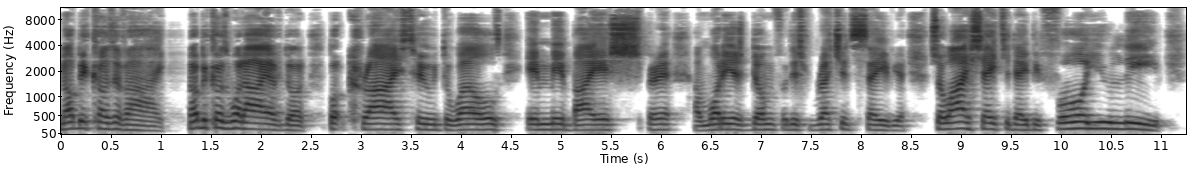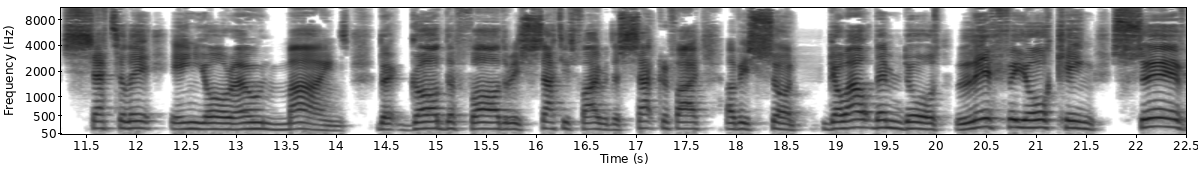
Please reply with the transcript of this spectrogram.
not because of I, not because what I have done, but Christ who dwells in me by his spirit and what he has done for this wretched savior. So I say today, before you leave, settle it in your own minds that God the Father is satisfied with the sacrifice of his son. Go out them doors, live for your king, serve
